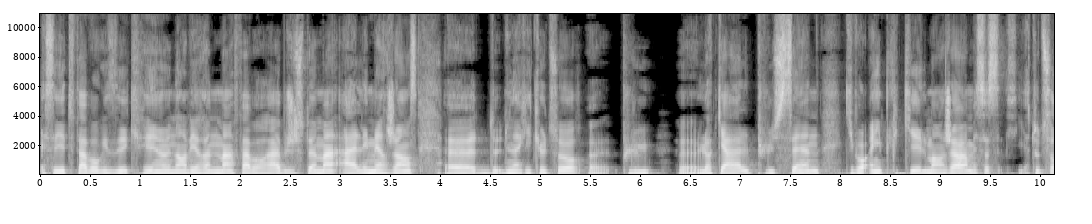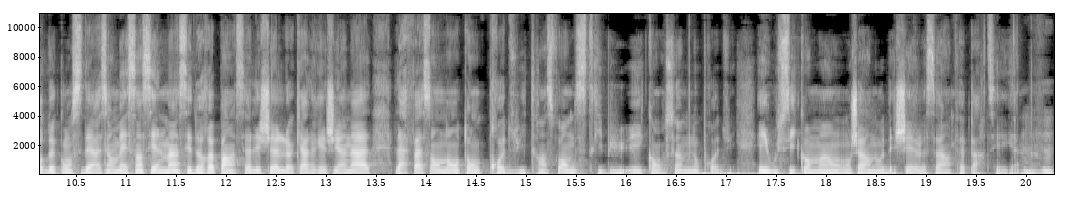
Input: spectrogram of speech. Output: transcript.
essayer de favoriser, créer un environnement favorable justement à l'émergence euh, d'une agriculture euh, plus euh, locale, plus saine, qui va impliquer le mangeur. Mais ça, il y a toutes sortes de considérations, mais essentiellement, c'est de repenser à l'échelle locale, régionale, la façon dont on produit, transforme, distribue et consomme nos produits. Et aussi comment on gère nos déchets, ça en fait partie également. Mm-hmm.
